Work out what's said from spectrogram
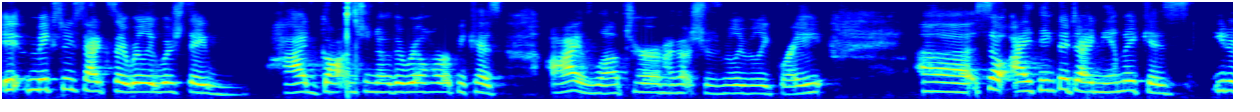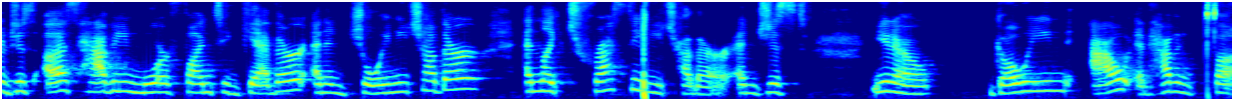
it makes me sad because I really wish they had gotten to know the real her because I loved her and I thought she was really, really great. Uh, so I think the dynamic is, you know, just us having more fun together and enjoying each other and like trusting each other and just, you know, going out and having fun.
